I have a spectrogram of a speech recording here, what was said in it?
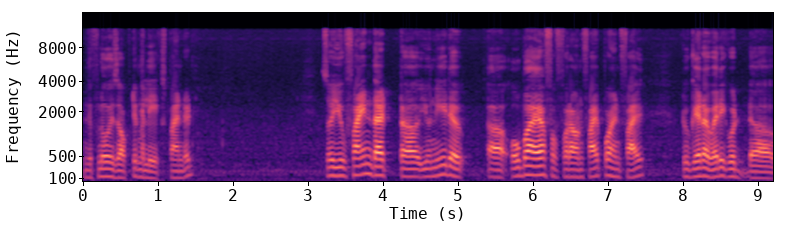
and the flow is optimally expanded. So, you find that uh, you need a uh, O by F of around 5.5 to get a very good uh,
